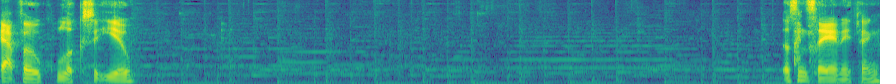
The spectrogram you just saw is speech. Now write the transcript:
Catfolk looks at you. Doesn't say anything.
